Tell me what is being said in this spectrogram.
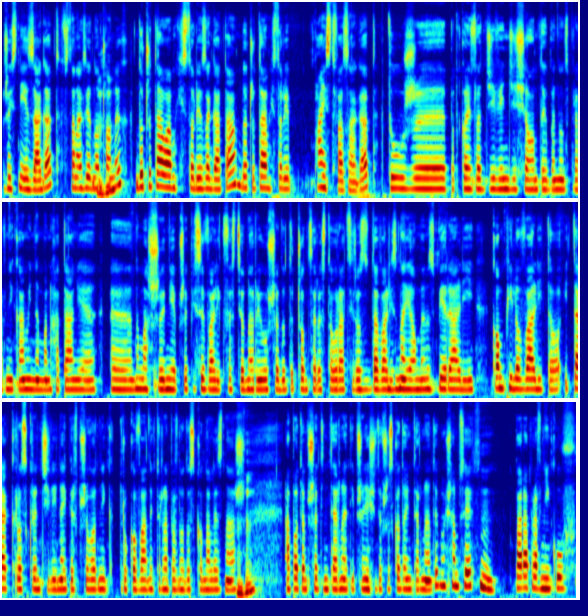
że istnieje Zagat w Stanach Zjednoczonych. Mhm. Doczytałam historię Zagata, doczytałam historię państwa Zagat, którzy pod koniec lat 90., będąc prawnikami na Manhattanie, e, na maszynie przepisywali kwestionariusze dotyczące restauracji, rozdawali znajomym, zbierali, kompilowali to i tak rozkręcili najpierw przewodnik drukowany, który na pewno doskonale znasz, Mhm. a potem wszedł internet i przenieśli to wszystko do internetu. I myślałam sobie, hmm, para prawników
